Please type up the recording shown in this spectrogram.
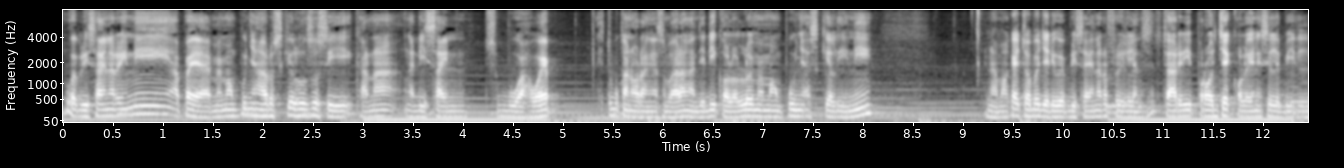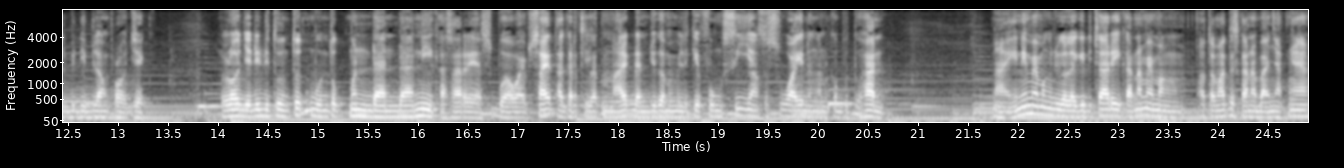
web designer ini apa ya memang punya harus skill khusus sih karena ngedesain sebuah web itu bukan orang yang sembarangan. Jadi kalau lo memang punya skill ini nah makanya coba jadi web designer freelance. Cari project kalau ini sih lebih lebih dibilang project. Lo jadi dituntut untuk mendandani kasarnya sebuah website agar terlihat menarik dan juga memiliki fungsi yang sesuai dengan kebutuhan. Nah ini memang juga lagi dicari karena memang otomatis karena banyaknya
